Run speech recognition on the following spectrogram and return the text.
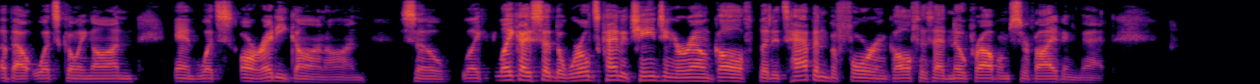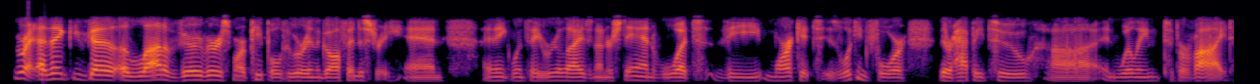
about what's going on and what's already gone on. So, like like I said, the world's kind of changing around golf, but it's happened before, and golf has had no problem surviving that. Right. I think you've got a lot of very, very smart people who are in the golf industry. And I think once they realize and understand what the market is looking for, they're happy to uh, and willing to provide,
